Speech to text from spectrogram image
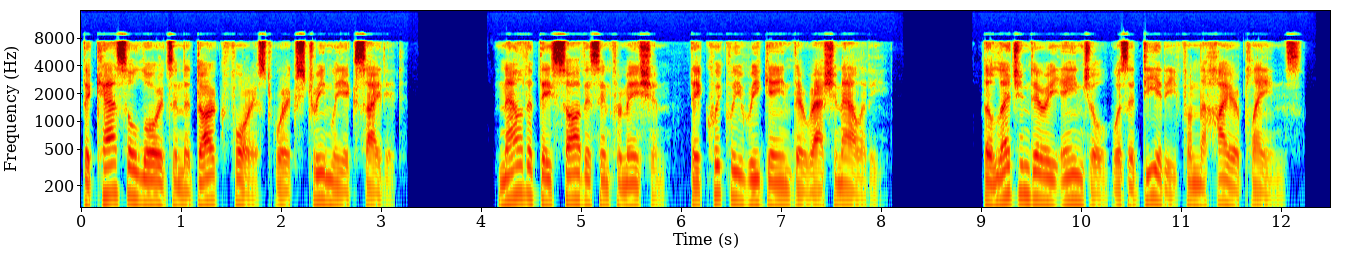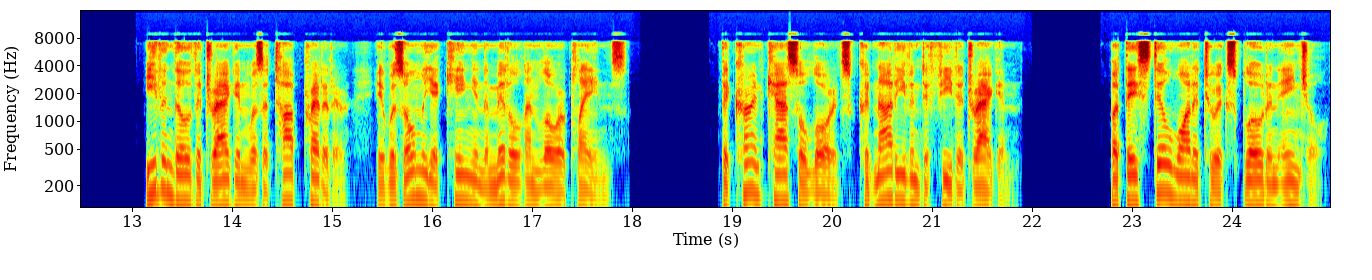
The castle lords in the dark forest were extremely excited. Now that they saw this information, they quickly regained their rationality. The legendary angel was a deity from the higher planes. Even though the dragon was a top predator, it was only a king in the middle and lower planes. The current castle lords could not even defeat a dragon. But they still wanted to explode an angel.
